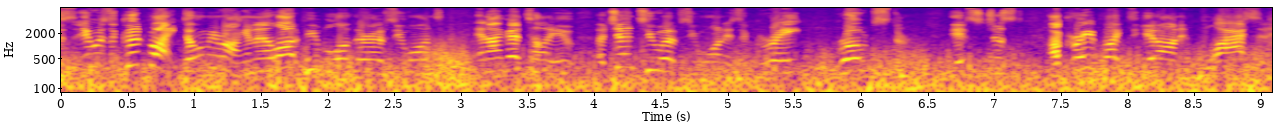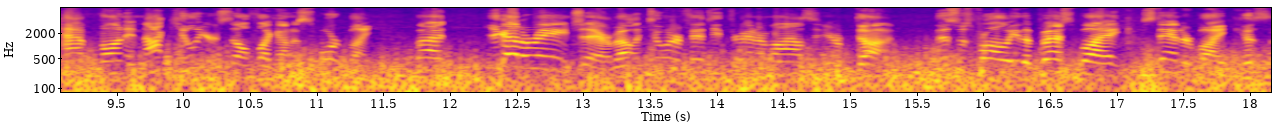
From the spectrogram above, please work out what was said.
Was it was a good bike, don't get me wrong, and a lot of people love their FZ1s, and I gotta tell you, a Gen 2 FZ1 is a great roadster. It's just a great bike to get on and blast and have fun and not kill yourself like on a sport bike. But you got a range there, about like 250, 300 miles, and you're done. This was probably the best bike, standard bike, because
